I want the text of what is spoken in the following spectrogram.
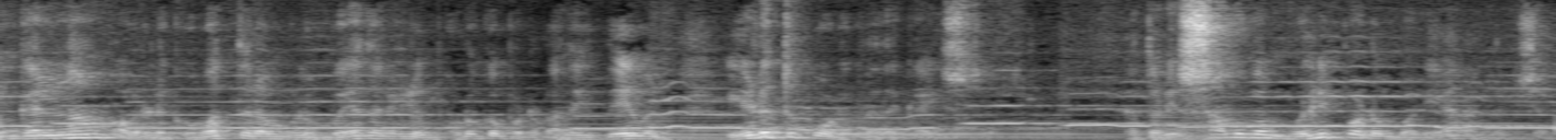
எங்கெல்லாம் அவர்களுக்கு உபத்திரவங்களும் வேதனைகளும் கொடுக்கப்பட்டு அதை தேவன் எடுத்து போடுகிறது கைஸ்து கர்த்தருடைய சமூகம் வெளிப்படும்படியா நாங்கள் கத்தரை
